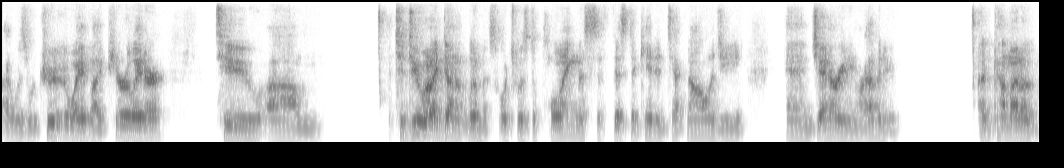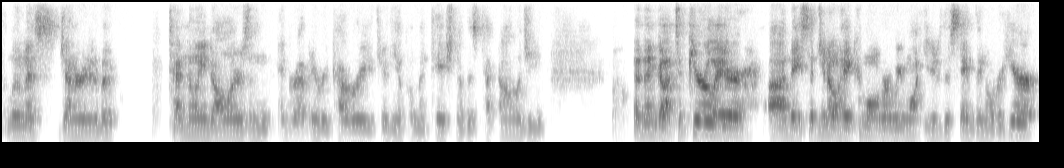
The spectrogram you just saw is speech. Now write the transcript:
i was recruited away by purolator to um, to do what i'd done at loomis which was deploying the sophisticated technology and generating revenue I'd come out of Loomis, generated about $10 million in, in revenue recovery through the implementation of this technology. And then got to Purolator. Uh, they said, you know, hey, come over. We want you to do the same thing over here.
